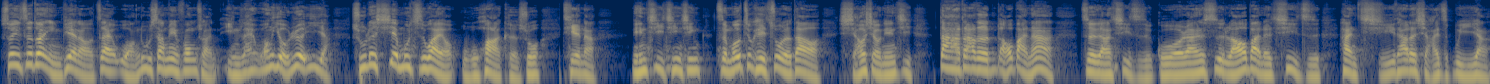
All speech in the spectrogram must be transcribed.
所以这段影片哦，在网络上面疯传，引来网友热议啊。除了羡慕之外哦，无话可说。天哪，年纪轻轻怎么就可以做得到啊？小小年纪，大大的老板啊！这样气质，果然是老板的气质，和其他的小孩子不一样。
